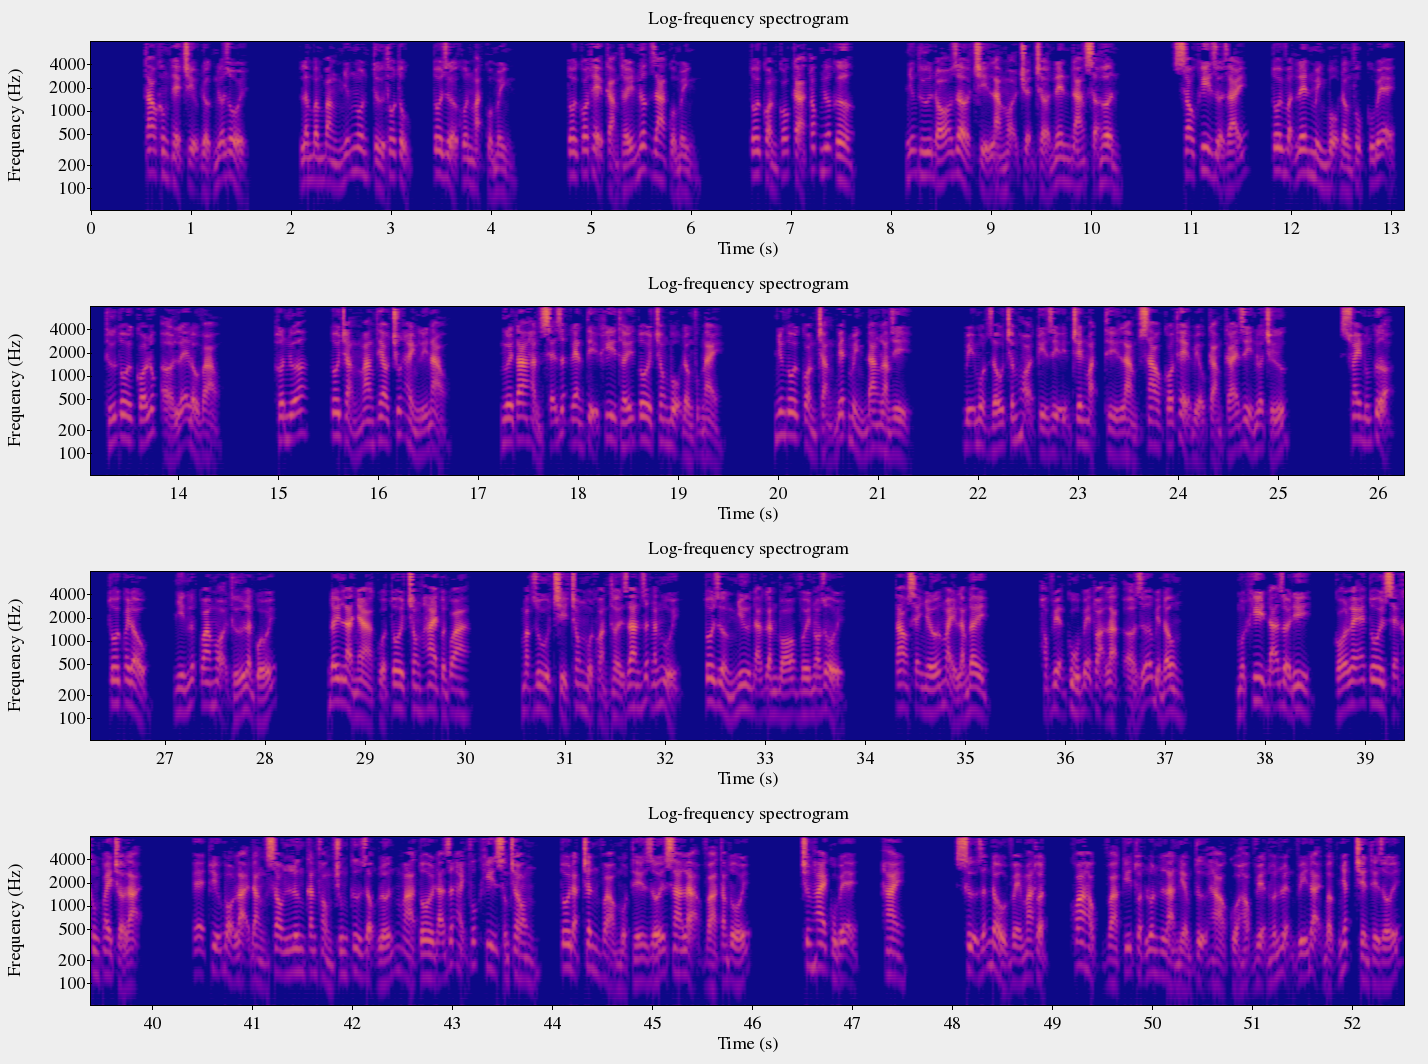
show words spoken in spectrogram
Tao không thể chịu được nữa rồi. Lầm bầm bằng những ngôn từ thô tục, tôi rửa khuôn mặt của mình. Tôi có thể cảm thấy nước da của mình. Tôi còn có cả tóc nước cơ. Những thứ đó giờ chỉ làm mọi chuyện trở nên đáng sợ hơn. Sau khi rửa giấy, tôi vận lên mình bộ đồng phục cú bệ, thứ tôi có lúc ở lễ đầu vào. Hơn nữa, tôi chẳng mang theo chút hành lý nào. Người ta hẳn sẽ rất ghen tị khi thấy tôi trong bộ đồng phục này. Nhưng tôi còn chẳng biết mình đang làm gì. Bị một dấu chấm hỏi kỳ dị trên mặt thì làm sao có thể biểu cảm cái gì nữa chứ? Xoay đúng cửa, tôi quay đầu nhìn lướt qua mọi thứ lần cuối. Đây là nhà của tôi trong hai tuần qua. Mặc dù chỉ trong một khoảng thời gian rất ngắn ngủi, tôi dường như đã gắn bó với nó rồi. Tao sẽ nhớ mày lắm đây. Học viện cù bệ tọa lạc ở giữa biển đông. Một khi đã rời đi, có lẽ tôi sẽ không quay trở lại. Hệ thiệu bỏ lại đằng sau lưng căn phòng chung cư rộng lớn mà tôi đã rất hạnh phúc khi sống trong. Tôi đặt chân vào một thế giới xa lạ và tăm tối. Chương hai của bệ, hai. Sự dẫn đầu về ma thuật, khoa học và kỹ thuật luôn là niềm tự hào của học viện huấn luyện vĩ đại bậc nhất trên thế giới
